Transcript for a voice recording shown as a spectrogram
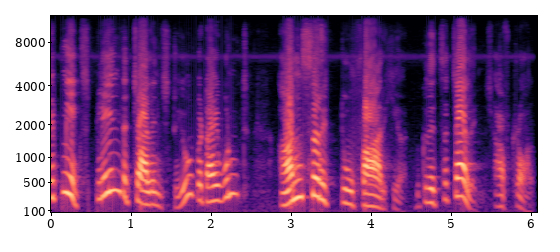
Let me explain the challenge to you, but I would not answer it too far here, because it is a challenge after all.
